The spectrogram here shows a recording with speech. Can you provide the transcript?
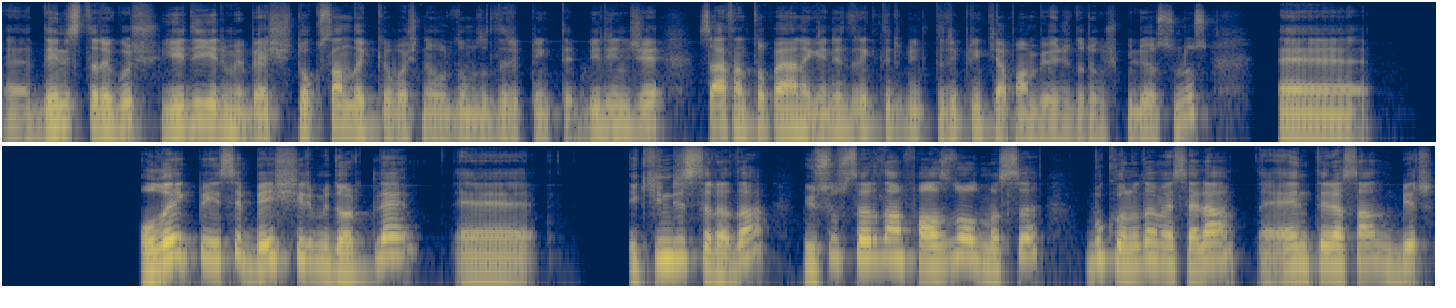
e, Deniz Draguş 7-25 90 dakika başına vurduğumuzda dribbling'de birinci. Zaten top ayağına gelince direkt dribbling, dribbling yapan bir oyuncu Draguş biliyorsunuz. E, Olayık Bey ise 5-24 ile e, ikinci sırada. Yusuf Sarı'dan fazla olması bu konuda mesela e, enteresan bir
